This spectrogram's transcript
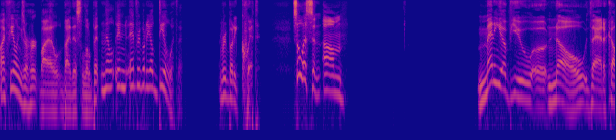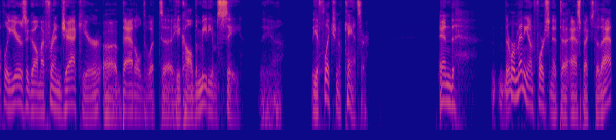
my feelings are hurt by by this a little bit, and they'll and everybody will deal with it. Everybody quit. So listen, um. Many of you uh, know that a couple of years ago, my friend Jack here uh, battled what uh, he called the medium C, the uh, the affliction of cancer, and there were many unfortunate uh, aspects to that.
